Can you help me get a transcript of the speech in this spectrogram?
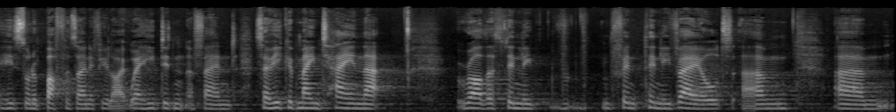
his sort of buffer zone, if you like, where he didn't offend. So he could maintain that rather thinly, thinly veiled um, um,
